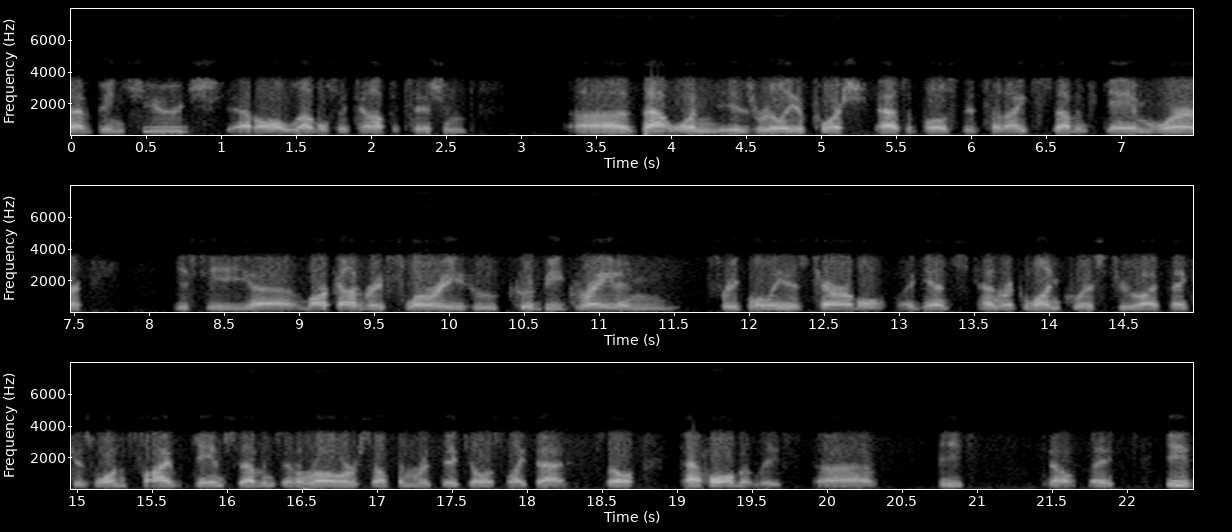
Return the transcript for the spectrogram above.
Have been huge at all levels of competition. Uh, that one is really a push, as opposed to tonight's seventh game where you see uh, Marc-Andre Fleury, who could be great and frequently is terrible, against Henrik Lundqvist, who I think has won five game sevens in a row or something ridiculous like that. So at home, at least, uh, he, you know, he's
